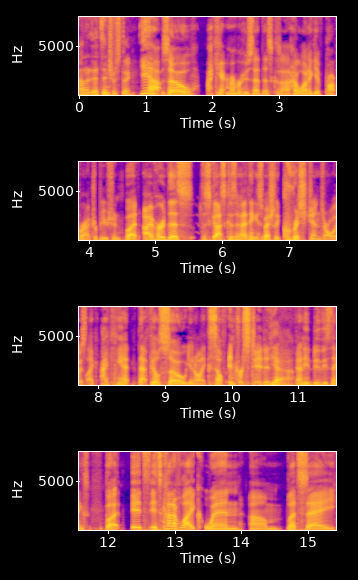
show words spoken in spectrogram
I don't. It's interesting. Yeah. So I can't remember who said this because I want to give proper attribution, but I've heard this discussed because I think especially Christians are always like, I can't. That feels so you know like self interested. And Yeah. I need to do these things. But it's it's kind of like when um, let's say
